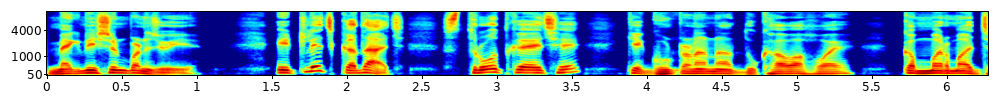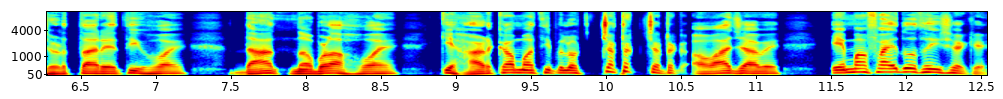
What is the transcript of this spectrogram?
મેગ્નેશિયમ પણ જોઈએ. એટલે જ કદાચ સ્ત્રોત કહે છે કે ઘૂંટણાના દુખાવા હોય કમરમાં જડતા રહેતી હોય દાંત નબળા હોય કે હાડકામાંથી પેલો ચટક ચટક અવાજ આવે એમાં ફાયદો થઈ શકે?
